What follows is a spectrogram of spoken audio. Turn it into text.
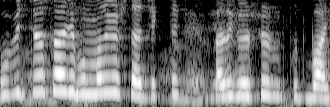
bu video sadece bunları gösterecektik. Hadi görüşürüz. Goodbye.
